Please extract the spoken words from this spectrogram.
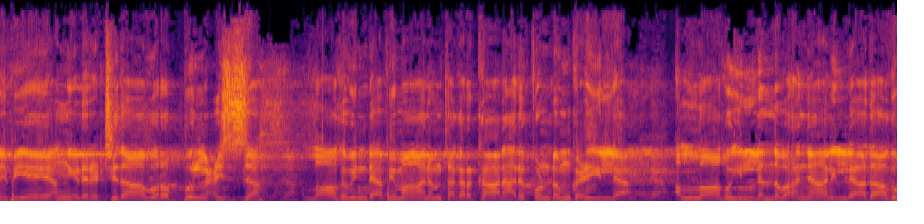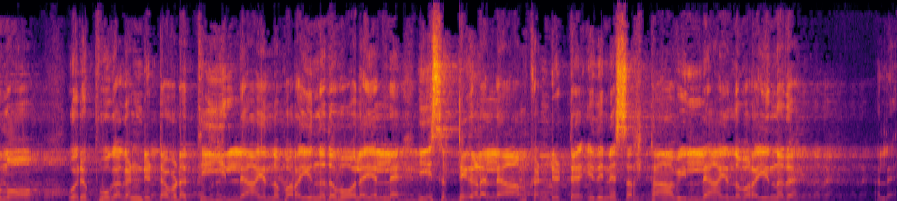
നബിയെ അങ്ങയുടെ രക്ഷിതാവ് റബ്ബുൽ അള്ളാഹുവിന്റെ അഭിമാനം തകർക്കാൻ ആരെക്കൊണ്ടും കഴിയില്ല. അള്ളാഹു ഇല്ലെന്ന് പറഞ്ഞാൽ ഇല്ലാതാകുമോ? ഒരു പുക കണ്ടിട്ട് അവിടെ തീയില്ല എന്ന് പറയുന്നത് പോലെയല്ലേ ഈ സൃഷ്ടികളെല്ലാം കണ്ടിട്ട് ഇതിന് സൃഷ്ടാവില്ല എന്ന് പറയുന്നത്? അല്ലേ?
